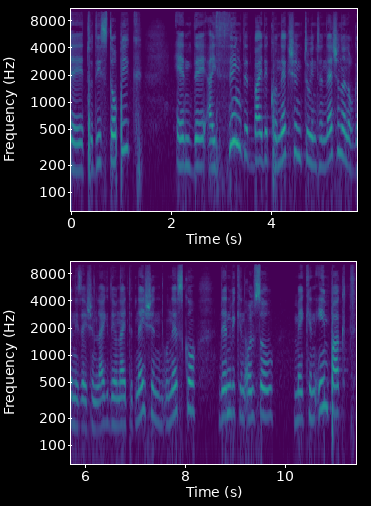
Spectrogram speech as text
uh, to this topic. And uh, I think that by the connection to international organizations like the United Nations, UNESCO, then we can also make an impact.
